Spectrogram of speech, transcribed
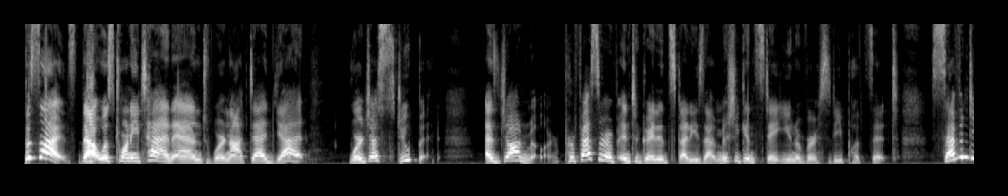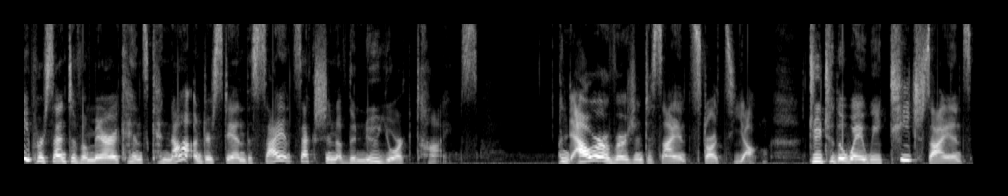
Besides, that was 2010 and we're not dead yet. We're just stupid. As John Miller, professor of integrated studies at Michigan State University, puts it, 70% of Americans cannot understand the science section of the New York Times. And our aversion to science starts young, due to the way we teach science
